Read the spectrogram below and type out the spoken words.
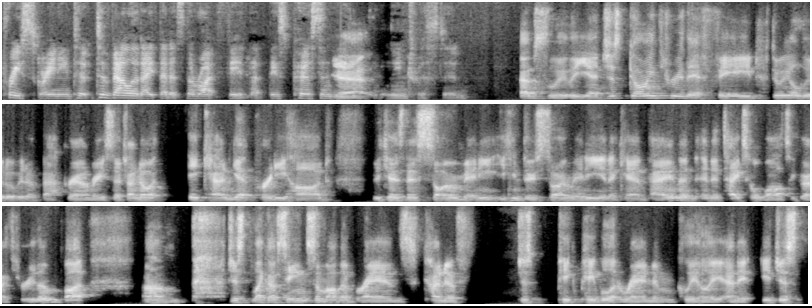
pre-screening to, to validate that it's the right fit, that this person yeah. is really interested? Absolutely, yeah. Just going through their feed, doing a little bit of background research. I know it, it can get pretty hard because there's so many. You can do so many in a campaign, and, and it takes a while to go through them. But um, just like I've seen some other brands kind of just pick people at random clearly, and it, it just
